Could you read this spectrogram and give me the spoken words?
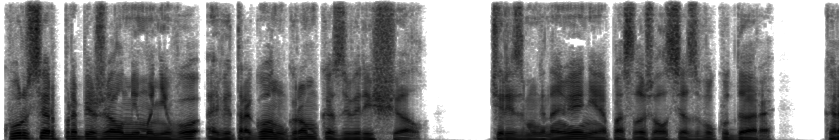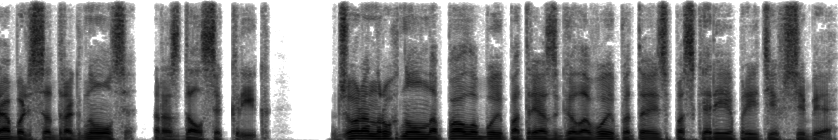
Курсер пробежал мимо него, а ветрогон громко заверещал. Через мгновение послышался звук удара. Корабль содрогнулся, раздался крик. Джоран рухнул на палубу и потряс головой, пытаясь поскорее прийти в себя.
